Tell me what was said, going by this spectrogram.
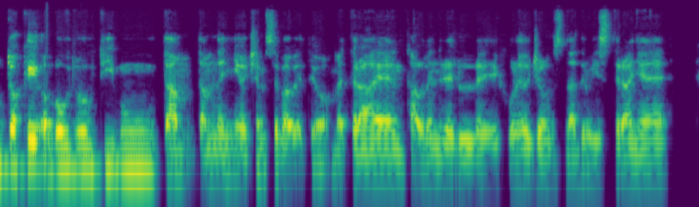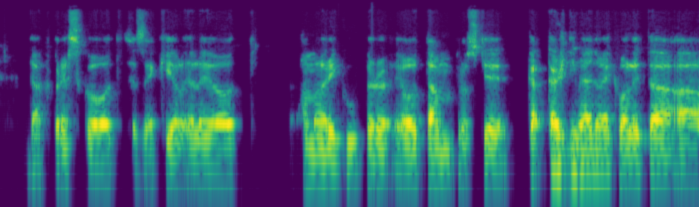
útoky obou dvou týmů, tam, tam není o čem se bavit. Jo. Matt Ryan, Calvin Ridley, Julio Jones na druhé straně, Doug Prescott, Ezekiel Elliott, Amari Cooper, jo, tam prostě ka- každý jméno je kvalita a,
